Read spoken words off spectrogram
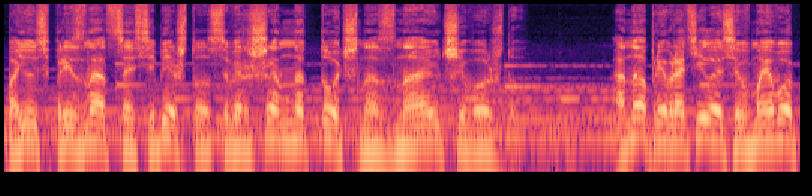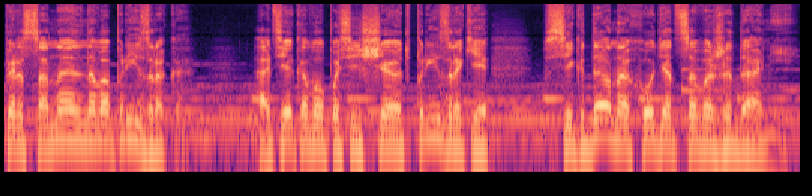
боюсь признаться себе, что совершенно точно знаю, чего жду. Она превратилась в моего персонального призрака, а те, кого посещают призраки, всегда находятся в ожидании.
